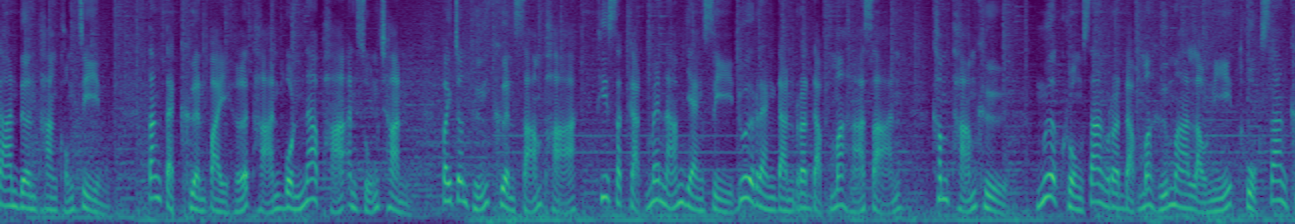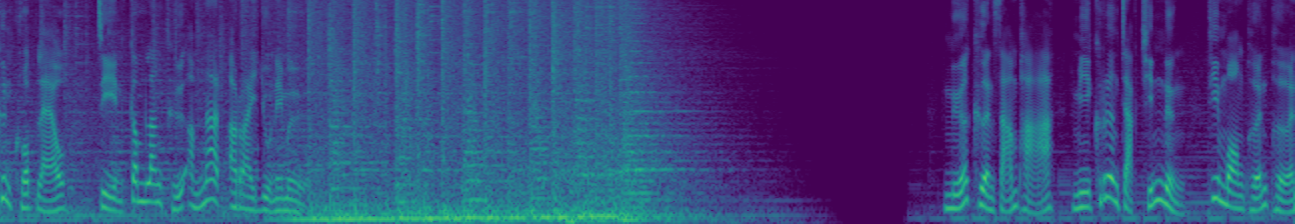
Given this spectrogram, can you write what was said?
การเดินทางของจีน ตั้งแต่เขื่อนไปเหอฐานบนหน้าผาอันสูงชัน ไปจนถึงเขื่อนสามผาที่สกัดแม่น้ำแยงซีด้วยแรงดันระดับมหาศาลคำถามคือ เมื่อโครงสร้างระดับมหึมาเหล่านี้ถูกสร้างขึ้นครบแล้ว จีนกำลังถืออำนาจอะไรอยู่ในมือ เหนือเขื่อนสามผา มีเครื่องจักรชิ้นหนึ่ง ที่มองเผิน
